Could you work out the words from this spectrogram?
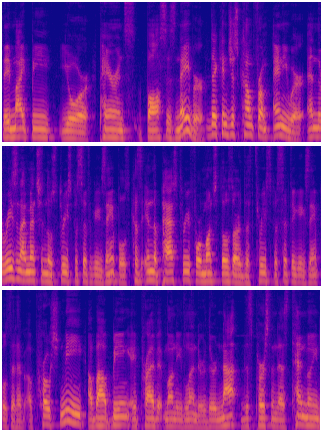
They might be your parents' boss's neighbor. They can just come from anywhere. And the reason I mentioned those three specific examples, because in the past three, four months, those are the three specific examples that have approached me about being a private money lender. They're not this person that has $10 million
